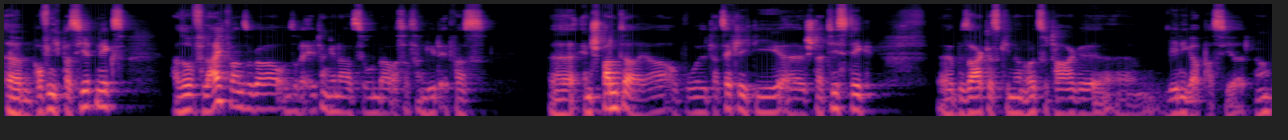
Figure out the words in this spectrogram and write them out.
äh, hoffentlich passiert nichts. Also vielleicht waren sogar unsere Elterngenerationen da, was das angeht, etwas äh, entspannter, ja, obwohl tatsächlich die äh, Statistik äh, besagt, dass Kindern heutzutage ähm, weniger passiert. Ne?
